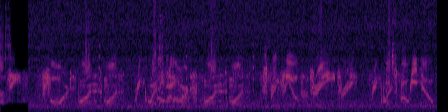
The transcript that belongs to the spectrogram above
Tassi. Ford, 1-1. Request Overlord, 1-1. Springfield, 3-3. Request bogey dope.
